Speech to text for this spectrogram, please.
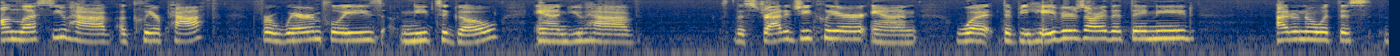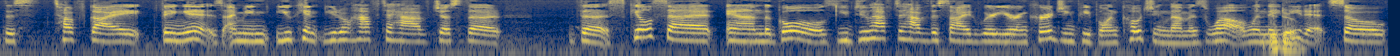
unless you have a clear path for where employees need to go, and you have the strategy clear and what the behaviors are that they need, I don't know what this this tough guy thing is. I mean, you can you don't have to have just the the skill set and the goals, you do have to have the side where you're encouraging people and coaching them as well when they need it. So,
